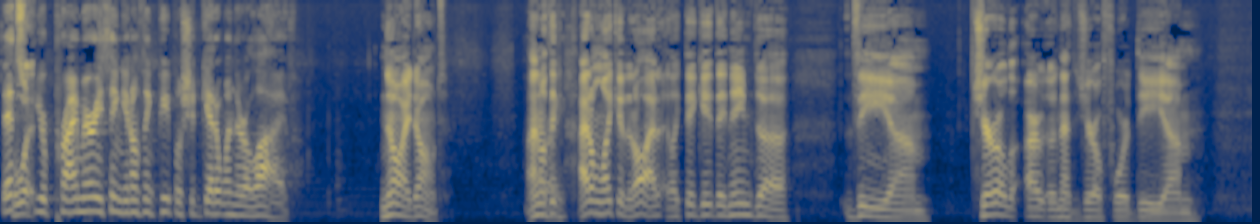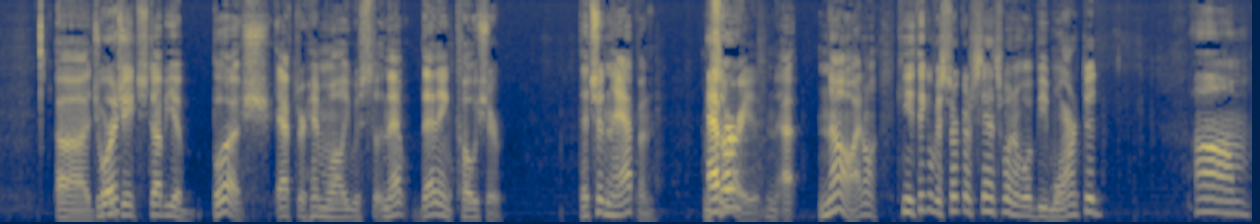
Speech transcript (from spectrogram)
That's What- your primary thing. You don't think people should get it when they're alive? No, I don't. I don't think I don't like it at all. I, like they gave, they named uh, the um, Gerald or not the Gerald Ford the um, uh, George H W Bush after him while he was still. And that that ain't kosher. That shouldn't happen. I'm Ever? sorry. Uh, No, I don't. Can you think of a circumstance when it would be warranted? Um,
